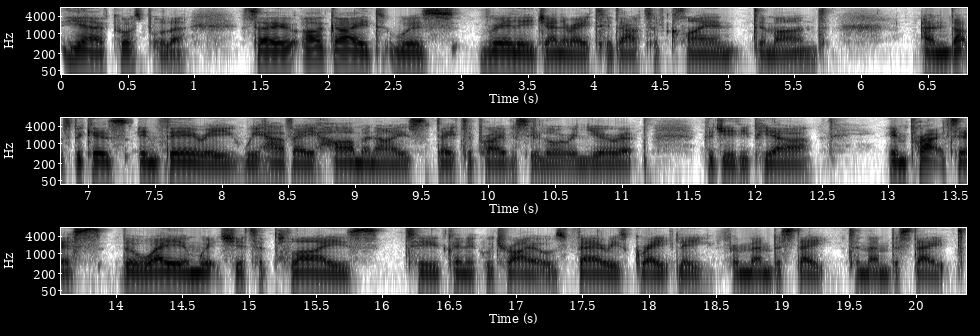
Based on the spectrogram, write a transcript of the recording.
Yeah, of course, Paula. So our guide was really generated out of client demand. And that's because in theory, we have a harmonized data privacy law in Europe, the GDPR. In practice, the way in which it applies to clinical trials varies greatly from member state to member state.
